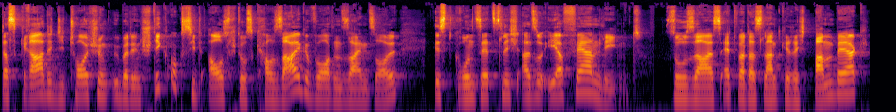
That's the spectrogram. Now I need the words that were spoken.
Dass gerade die Täuschung über den Stickoxidausstoß kausal geworden sein soll, ist grundsätzlich also eher fernliegend. So sah es etwa das Landgericht Bamberg,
